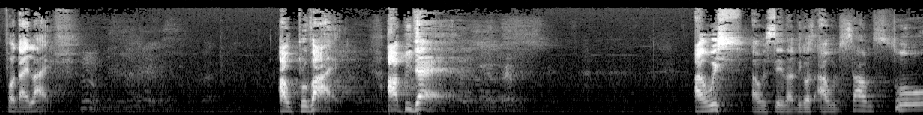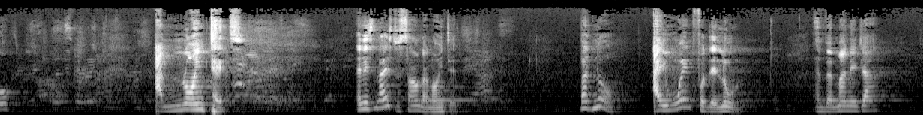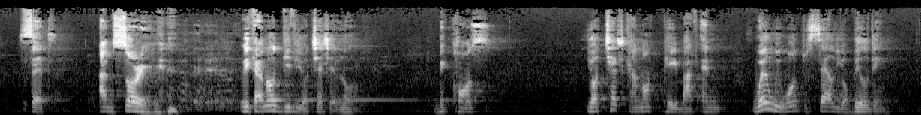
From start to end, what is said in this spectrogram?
for thy life. I'll provide. I'll be there. I wish I would say that because I would sound so anointed. And it's nice to sound anointed. But no, I went for the loan. And the manager said, I'm sorry, we cannot give your church a loan because your church cannot pay back. And when we want to sell your building,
